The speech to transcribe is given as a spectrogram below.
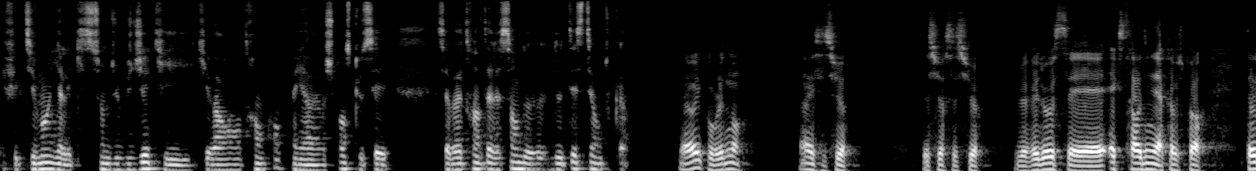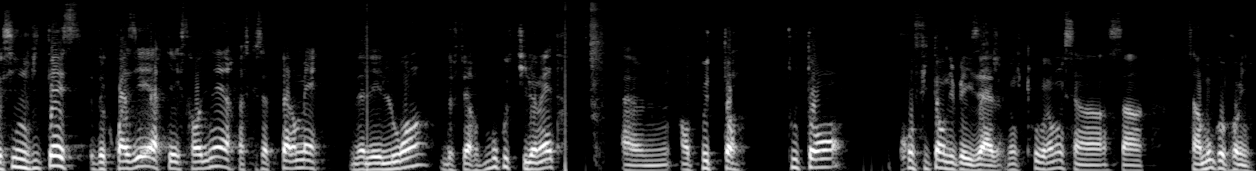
effectivement, il y a la question du budget qui, qui va rentrer en compte, mais euh, je pense que c'est, ça va être intéressant de, de tester en tout cas. Bah oui, complètement. Ah oui, c'est sûr. C'est sûr, c'est sûr. Le vélo, c'est extraordinaire comme sport. Tu as aussi une vitesse de croisière qui est extraordinaire parce que ça te permet d'aller loin, de faire beaucoup de kilomètres euh, en peu de temps, tout en profitant du paysage. Donc, je trouve vraiment que c'est un, un, un bon compromis.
